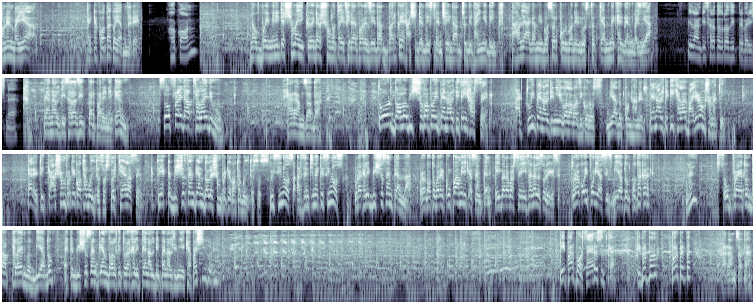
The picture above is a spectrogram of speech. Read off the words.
শোনেন ভাইয়া একটা কথা কই আপনারে। হকন নব্বই মিনিটের সময় ইকুয়েডার সমতায় ফেরার পরে যে দাঁত বার করে হাসিটা দিয়েছিলেন সেই দাঁত যদি ভাঙিয়ে দিই তাহলে আগামী বছর কোরবানির গোস্ত কেমনে খাইবেন ভাইয়া? পিলান্টি ছাড়া তো তোরা জিততে পারিস না। পেনাল্টি ছাড়া জিতবার পারি না কেন? সোফরাই দাঁত ফালাই দেবো। হারাম জাদা তোর দল বিশ্বকাপে ওই পেনাল্টিতেই হারছে। আর তুই পেনাল্টি নিয়ে গলাবাজি করস বিয়াদব হানের পেনাল্টি কি খেলার বাইরের অংশ নাকি? আরে, তুই কার সম্পর্কে কথা বলতেছস? তোর খেয়াল আছে? তুই একটা বিশ্ব চ্যাম্পিয়ন দলের সম্পর্কে কথা বলতেছস। তুই সিনোস আর্জেন্টিনাকে সিনোস ওরা খালি বিশ্ব চ্যাম্পিয়ন না। ওরা গতবারের কোপা আমেরিকা চ্যাম্পিয়ন। এইবার আবার সেমিফাইনালে চলে গেছে। তোরা কই পড়ি আছিস? বিয়াদব কোথাকার? হ্যাঁ? সোপ্রা এত দাঁত ফেলাই দেবো, বিয়াদব? একটা বিশ্ব চ্যাম্পিয়ন দলকে তোরা খালি পেনাল্টি পেনাল্টি নিয়ে খেপাস। পেপার পড়, স্যার, ওষুধ কা পেপার পড়? পড় পেপার। haram sata.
